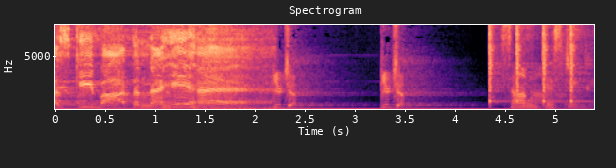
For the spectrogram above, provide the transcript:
बस की बात नहीं है। साउंड टेस्टिंग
